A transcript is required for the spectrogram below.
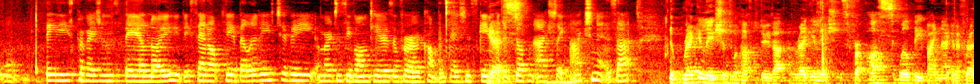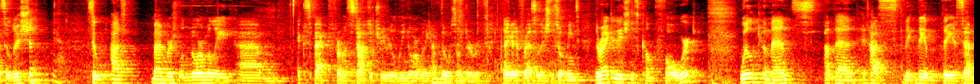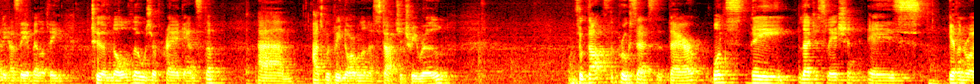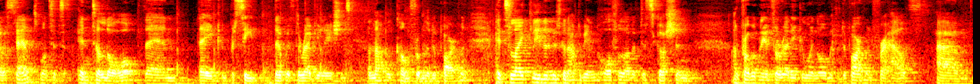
these provisions, they allow, they set up the ability to be emergency volunteers and for a compensation scheme, but it doesn't actually action it, is that? The regulations will have to do that, and regulations for us will be by negative resolution. So, as members will normally um, expect from a statutory rule, we normally have those under negative resolution. So it means the regulations come forward, will commence, and then it has the, the, the assembly has the ability to annul those or pray against them, um, as would be normal in a statutory rule. So that's the process that there. Once the legislation is given royal assent, once it's into law, then they can proceed the, with the regulations, and that will come from the department. It's likely that there's going to have to be an awful lot of discussion, and probably it's already going on with the Department for Health, um,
